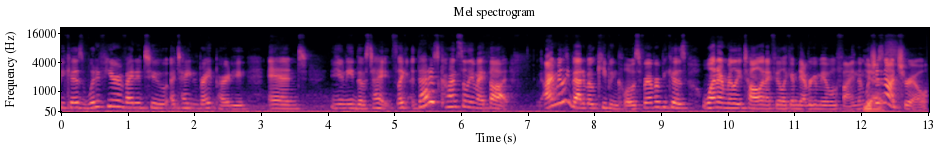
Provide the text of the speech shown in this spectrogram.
Because what if you're invited to a tight and bright party and you need those tights? Like, that is constantly my thought. I'm really bad about keeping clothes forever because, one, I'm really tall and I feel like I'm never going to be able to find them, which is not true.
